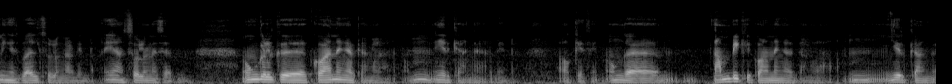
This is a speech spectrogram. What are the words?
நீங்கள் பதில் சொல்லுங்கள் அப்படின்றான். ஏன்? சொல்லுங்கள் சார் உங்களுக்கு குழந்தைங்க இருக்காங்களா? ம் இருக்காங்க அப்படின்றான். ஓகே ஃபைன் உங்கள் தம்பிக்கு குழந்தைங்க இருக்காங்களா? ம் இருக்காங்க.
